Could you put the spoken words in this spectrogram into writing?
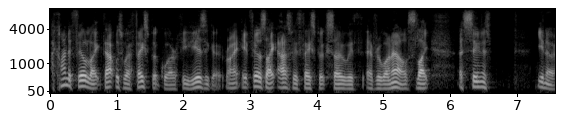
I kind of feel like that was where Facebook were a few years ago, right? It feels like as with Facebook, so with everyone else. Like as soon as you know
